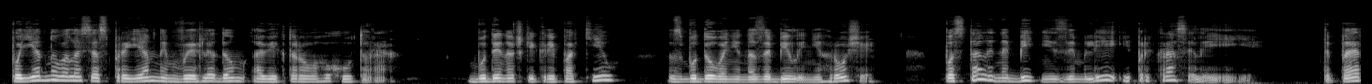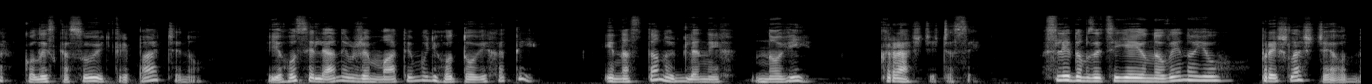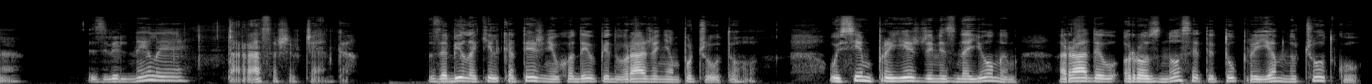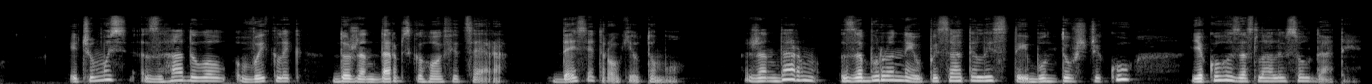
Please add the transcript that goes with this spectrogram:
поєднувалася з приємним виглядом Вікторового хутора. Будиночки кріпаків збудовані на забілені гроші, постали на бідній землі і прикрасили її. Тепер, коли скасують кріпаччину, його селяни вже матимуть готові хати, і настануть для них нові, кращі часи. Слідом за цією новиною прийшла ще одна: звільнили Тараса Шевченка. Забіла кілька тижнів ходив під враженням почутого усім приїжджим і знайомим радив розносити ту приємну чутку і чомусь згадував виклик до жандармського офіцера 10 років тому. Жандарм заборонив писати листи бунтовщику, якого заслали солдати.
